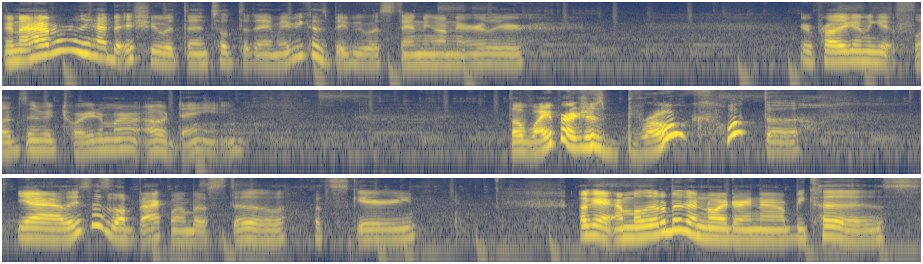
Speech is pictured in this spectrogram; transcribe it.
And I haven't really had the issue with it until today. Maybe because baby was standing on it earlier. You're probably gonna get floods in Victoria tomorrow? Oh, dang. The wiper just broke? What the? Yeah, at least it's the back one, but still, that's scary. Okay, I'm a little bit annoyed right now because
